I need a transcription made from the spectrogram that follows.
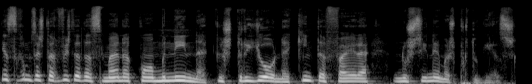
Encerramos esta revista da semana com a Menina, que estreou na quinta-feira nos cinemas portugueses.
